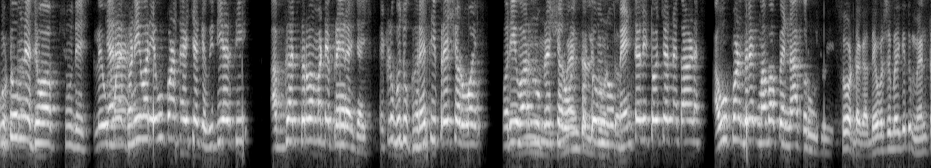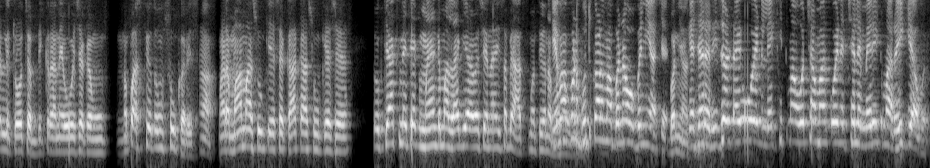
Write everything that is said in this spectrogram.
કુટુંબને જવાબ શું દઈશ. એટલે ત્યારે ઘણીવાર એવું પણ થાય છે કે વિદ્યાર્થી આપઘાત કરવા માટે પ્રેરાઈ જાય છે. એટલું બધું ઘરેથી પ્રેશર હોય પરિવારનું પ્રેશર હોય કુટુંબનું. મેન્ટલી ટોર્ચરને કારણે આવું પણ દરેક મા બાપે ના કરવું જોઈએ. સો ટકા. દેવર્ષભાઈ કીધું મેન્ટલી ટોર્ચર દીકરાને એવું હોય છે કે હું નપાસ થયો તો હું શું કરીશ? મારા મામા શું કે છે? કાકા શું કે છે? તો ક્યાંક ને ક્યાંક માઇન્ડમાં લાગી આવે છે એના હિસાબે આત્મહત્યાના એવા પણ ભૂતકાળમાં બનાવો બન્યા છે. બન્યા કે જ્યારે રિઝલ્ટ આવ્યું હોય ને લેખિતમાં ઓછા માર્ક હોય ને છેલ્લે મેરિટમાં રહી ગયા હોય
